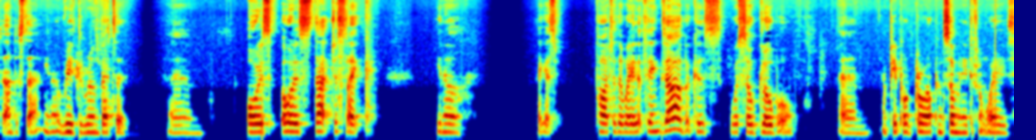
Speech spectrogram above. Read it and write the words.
to understand, you know, read the room better, um, or is or is that just like, you know, I guess part of the way that things are because we're so global, um, and people grow up in so many different ways.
